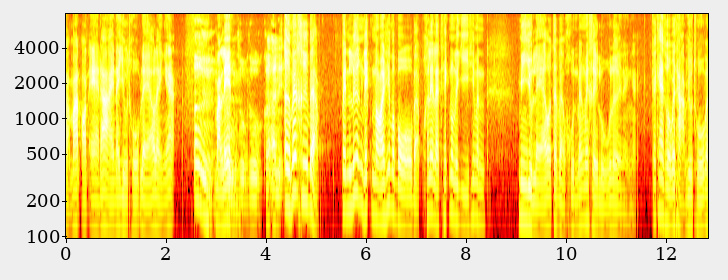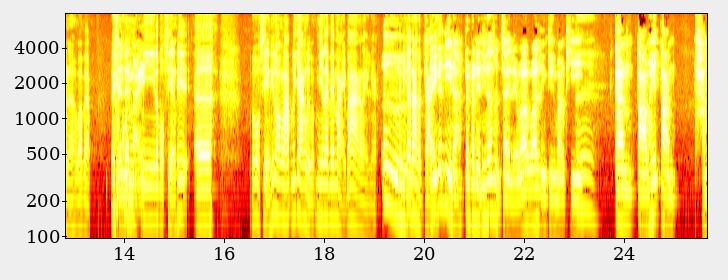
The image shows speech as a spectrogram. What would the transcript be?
สามารถ on air ได้ใน YouTube แล้วอะไรเงี้ยเออมาเล่นถูกถูกถูกก็อันนี้เออแม่งคือแบบเป็นเรื่องเล็กน้อยที่มาโบแบบเขาเรียกอะไรเทคโนโลยีที่มันมีอยู่แล้ว แต่แบบคุณแม่งไม่เคยรู้เลยอะไรเงี้ย ก็แค่โทรไปถาม YouTube อะนะว่าแบบเอ้ยเล่นคุณได้ไหมมีระบบเสียงที่ เออ ระบบเสียงที่รองรับหรือยังหรือแบบมีอะไรใหม่ๆบ้างอะไรเงี้ยเอออัอันนี้ก็น่าสนใจ อันนี้ก็ดีนะ เป็นประเด็นที่น่าสนใจเลยว่าว่าจริง ๆ บางทีเออการตามให้ตามทัน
